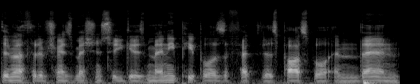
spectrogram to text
the method of transmission so you get as many people as affected as possible, and then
